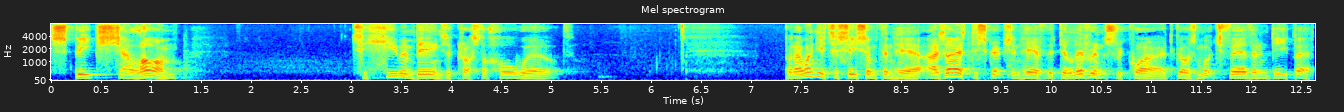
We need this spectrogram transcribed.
speaks shalom to human beings across the whole world. But I want you to see something here. Isaiah's description here of the deliverance required goes much further and deeper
